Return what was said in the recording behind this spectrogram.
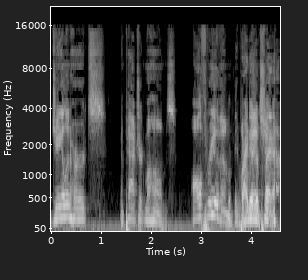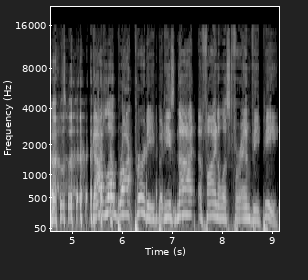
Jalen Hurts, and Patrick Mahomes. All three of them right in the. God love Brock Purdy, but he's not a finalist for MVP.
